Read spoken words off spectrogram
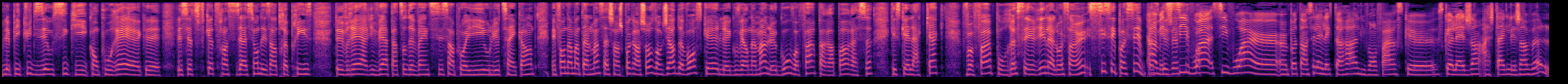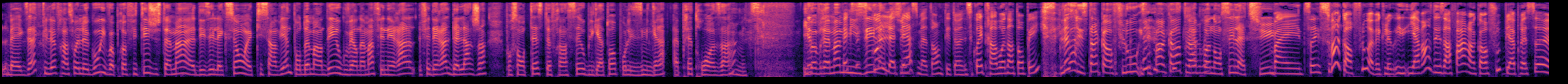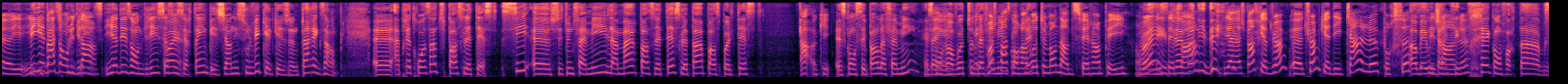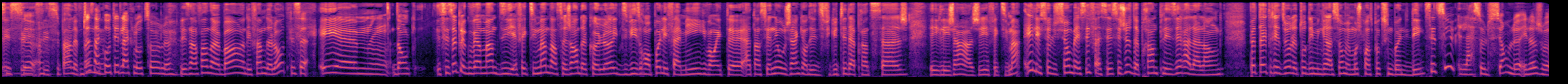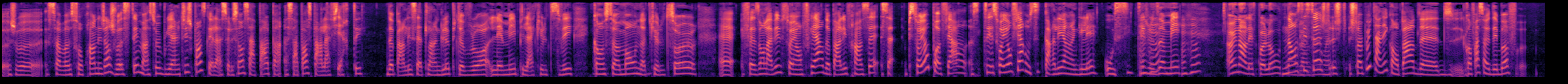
Le PQ disait aussi qu'on pourrait euh, que le certificat de francisation des entreprises devrait arriver à partir de 26 employés au lieu de 50 mais fondamentalement ça change pas grand-chose. Donc j'ai hâte de voir ce que le gouvernement Legault va faire par rapport à ça. Qu'est-ce que la CAC va faire pour resserrer la loi 101 si c'est possible. Parce ah mais s'ils voient s'ils voient euh, un potentiel électoral ils vont faire ce que ce que les gens hashtag les gens veulent. Ben exact. Puis là François Legault, il va profiter justement euh, des élections euh, qui s'en viennent pour demander au gouvernement fédéral, de l'argent pour son test français obligatoire pour les immigrants après trois ans. Ah, il va vraiment miser C'est le test, mettons. C'est quoi, il te renvoie dans ton pays? Là, c'est encore flou. Il s'est pas encore très prononcé là-dessus. Ben, tu sais, souvent encore flou avec le. Il avance des affaires encore floues, puis après ça, euh, il, Mais il y a des zones grises. Il y a des zones grises, ça c'est certain. J'en ai soulevé quelques-unes. Par exemple, euh, après trois ans, tu passes le test. Si euh, c'est une famille, la mère passe le test, le père passe pas le test. Ah, OK. Est-ce qu'on sépare la famille? Est-ce qu'on ben, renvoie toute la famille? Moi, je pense qu'on renvoie tout le monde dans différents pays. Oui, très bonne idée. je pense qu'il y a Trump, euh, Trump qui a des camps là, pour ça, ah, ben ces gens-là. C'est très confortable. C'est C'est super le fun. Juste à côté de la clôture. Là. Les enfants d'un bord, les femmes de l'autre. C'est ça. Et euh, donc, c'est ça que le gouvernement dit. Effectivement, dans ce genre de cas-là, ils diviseront pas les familles. Ils vont être euh, attentionnés aux gens qui ont des difficultés d'apprentissage et les gens âgés, effectivement. Et les solutions, ben c'est facile. C'est juste de prendre plaisir à la langue. Peut-être réduire le taux d'immigration, mais moi, je pense pas que c'est une bonne idée. C'est-tu la solution, là? Et là, je, je ça va surprendre les gens. Je vais citer Master Bugarici. Je pense que la solution, ça, parle ça passe par la fierté de parler cette langue-là, puis de vouloir l'aimer, puis la cultiver. Consommons notre culture, euh, faisons la vie, puis soyons fiers de parler français. puis soyons pas fiers, soyons fiers aussi de parler anglais aussi. Je veux mm-hmm. dire, mais mm-hmm. un n'enlève pas l'autre. Non, c'est ça. Je, suis un peu tannée qu'on parle qu'on fasse un débat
